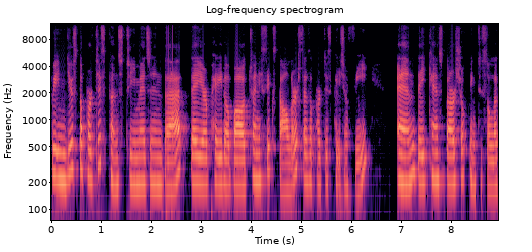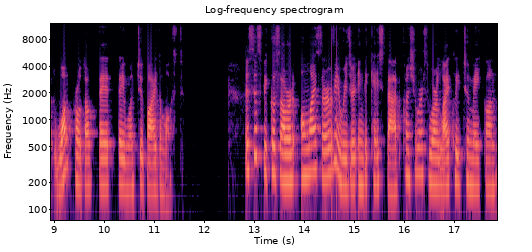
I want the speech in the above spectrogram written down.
We induced the participants to imagine that they are paid about $26 as a participation fee and they can start shopping to select one product that they want to buy the most. This is because our online survey result indicates that consumers were likely to make an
